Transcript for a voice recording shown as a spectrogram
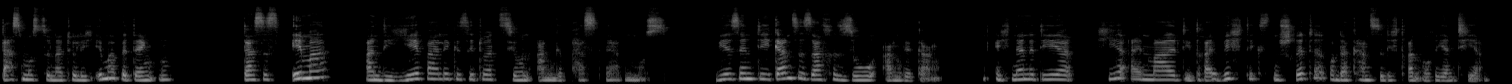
Das musst du natürlich immer bedenken, dass es immer an die jeweilige Situation angepasst werden muss. Wir sind die ganze Sache so angegangen. Ich nenne dir hier einmal die drei wichtigsten Schritte und da kannst du dich dran orientieren.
